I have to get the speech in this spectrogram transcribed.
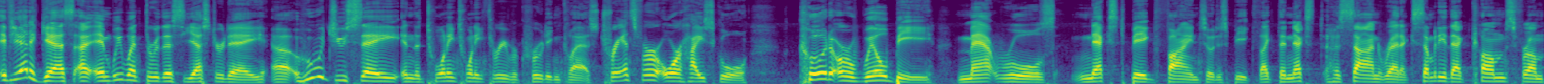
If you had a guess, uh, and we went through this yesterday, uh, who would you say in the 2023 recruiting class, transfer or high school, could or will be Matt Rhule's next big find, so to speak, like the next Haason Reddick, somebody that comes from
